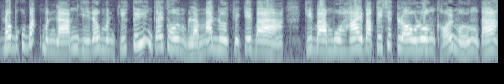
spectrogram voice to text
đâu có bắt mình làm gì đâu, mình chỉ ký một cái thôi là má đưa cho chị ba chị ba mua hai ba cái xích lô luôn, khỏi mượn người ta.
